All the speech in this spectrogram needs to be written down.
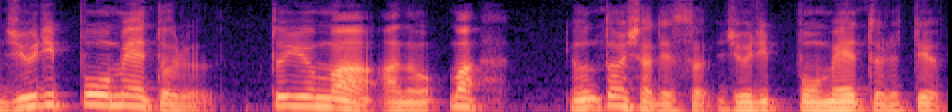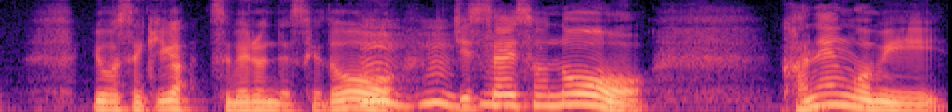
10立方メートルというまああのまあ4トン車ですと10立方メートルという容積が積めるんですけど、うんうんうん。実際その可燃ごみ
